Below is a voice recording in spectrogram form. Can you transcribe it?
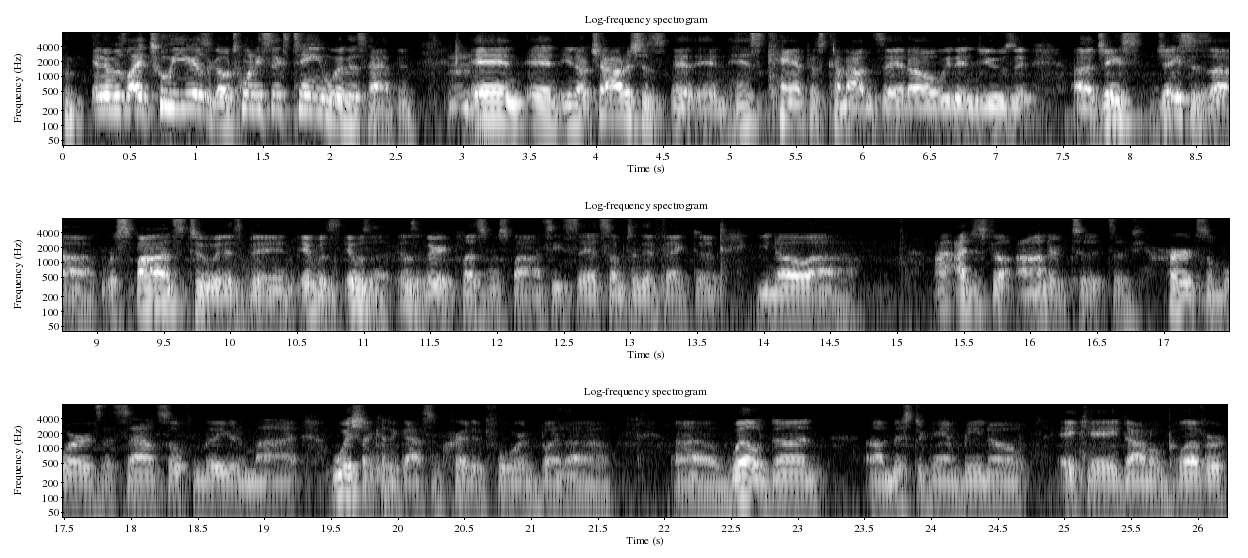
and it was like two years ago, 2016, where this happened. And and you know, Childish is, and his camp has come out and said, "Oh, we didn't use it." Uh, Jase Jase's uh, response to it has been it was it was a it was a very pleasant response. He said something to the effect of, "You know." Uh, I, I just feel honored to, to heard some words that sound so familiar to mine. Wish I could have got some credit for it, but uh, uh, well done, uh, Mr. Gambino, aka Donald Glover.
